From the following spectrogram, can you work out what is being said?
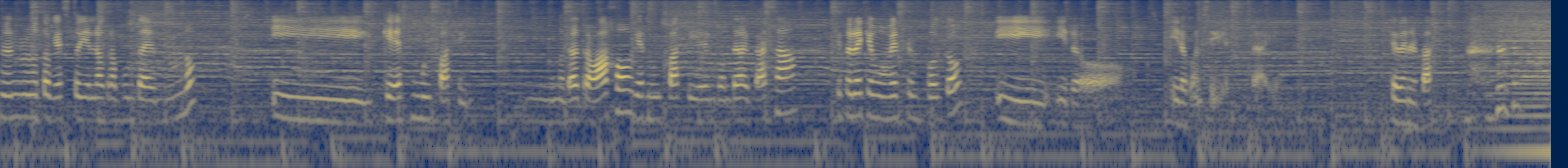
no noto que estoy en la otra punta del mundo y que es muy fácil encontrar trabajo, que es muy fácil encontrar casa, que solo hay que moverse un poco y, lo, y lo consigues, o sea, que den el paso.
